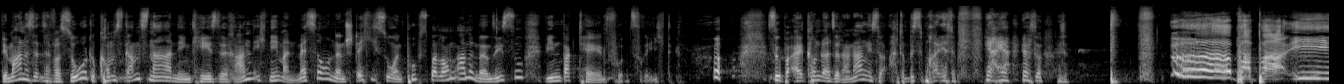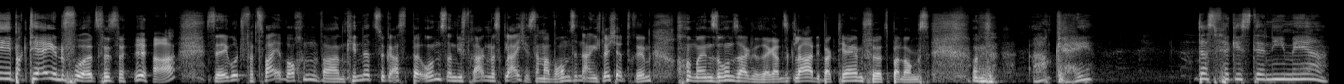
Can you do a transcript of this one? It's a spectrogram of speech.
wir machen das jetzt einfach so, du kommst ganz nah an den Käse ran, ich nehme ein Messer und dann steche ich so einen Pupsballon an und dann siehst du, wie ein Bakterienfurz riecht. Super, er kommt also dann an, ich so, ach, du bist bereit? Ich so, ja, ja, ja, so. Also, äh, Papa, ii, Bakterienfurz. ja, sehr gut. Vor zwei Wochen waren Kinder zu Gast bei uns und die fragen das Gleiche. Sag mal, warum sind eigentlich Löcher drin? Und mein Sohn sagt, das ist ja ganz klar, die Bakterienfurzballons. Und ich so, okay, das vergisst er nie mehr,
